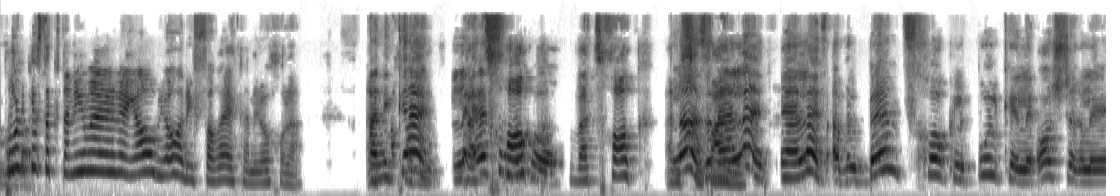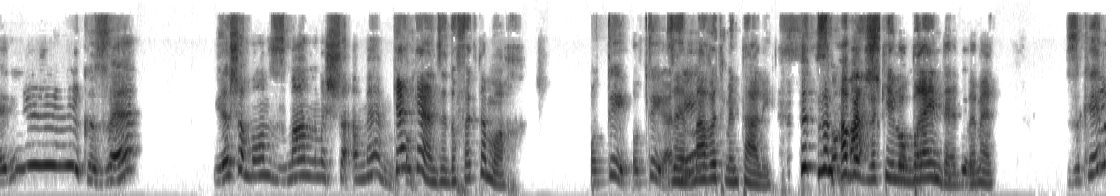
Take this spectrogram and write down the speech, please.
הפולקס הקטנים האלה, יואו יואו, אני אפרק, אני לא יכולה. אני כן, לעשר דקות. והצחוק, לא, זה מאלף, מאלף, אבל בין צחוק לפולקה, לאושר, לכזה, יש המון זמן משעמם. כן, כן, זה דופק את המוח. אותי, אותי. זה אני... מוות מנטלי. זה מוות, זה כאילו brain dead, באמת. זה כאילו,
